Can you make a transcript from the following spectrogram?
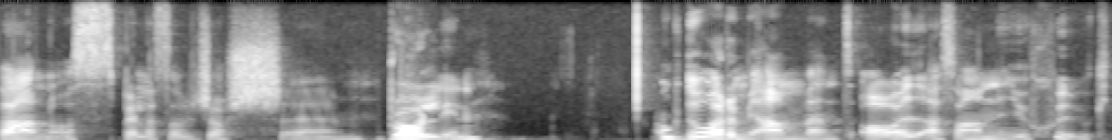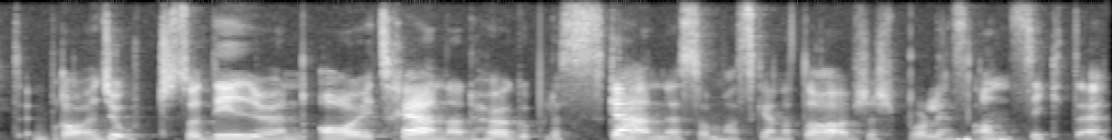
Thanos spelas av Josh eh, Brolin. Och då har de ju använt AI, alltså han är ju sjukt bra gjort. Så det är ju en AI-tränad högupplöst-scanner som har skannat av Josh Brolins ansikte.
